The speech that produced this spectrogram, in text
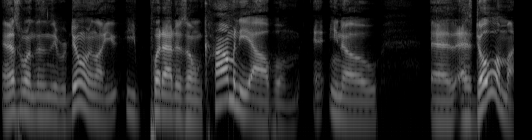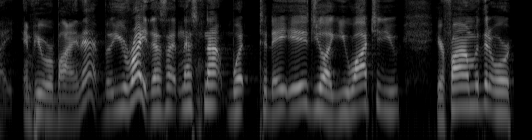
and that's one of the things they were doing. Like he put out his own comedy album, eh, you know, as, as Dolemite, and people were buying that. But you're right. That's not, that's not what today is. You like you watch it, you you're fine with it, or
